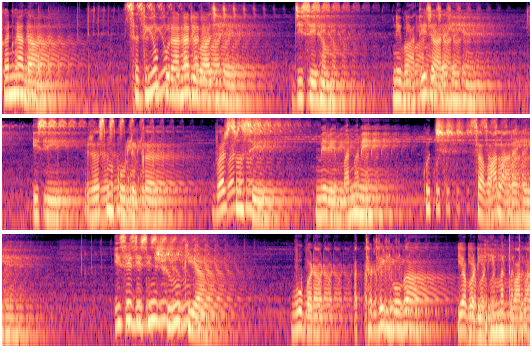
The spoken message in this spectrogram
कन्यादान, सदियों पुराना रिवाज है, जिसे हम निभाते जा रहे हैं। इसी रस्म को लेकर वर्षों से मेरे मन में कुछ सवाल आ रहे हैं। इसे जिसने शुरू किया वो बड़ा पत्थर दिल होगा या बड़ी हिम्मत वाला।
